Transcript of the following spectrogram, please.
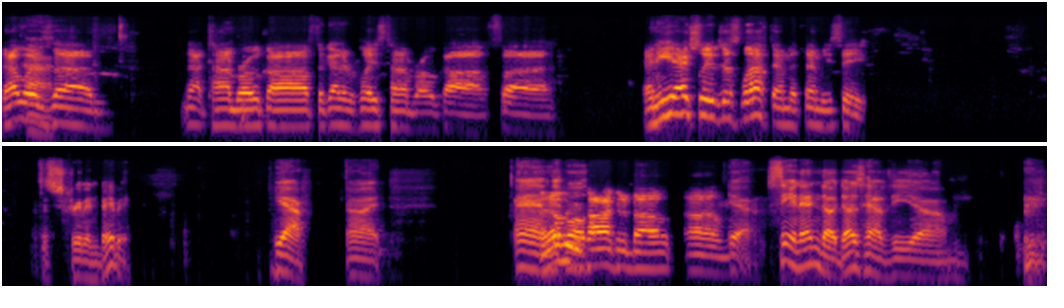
That was um, not Tom Brokaw, the guy that replaced Tom Brokaw. Uh, and he actually just left them at NBC. That's a screaming baby. Yeah. All right. And I know you're talking about. Um, yeah, CNN though does have the um,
